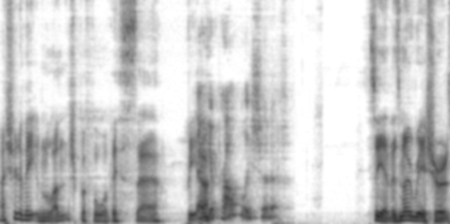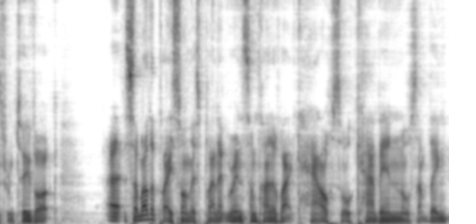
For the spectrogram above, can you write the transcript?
I should have eaten lunch before this uh, beer. Yeah, you probably should have. So yeah, there's no reassurance from Tuvok. Uh, some other place on this planet, we're in some kind of like house or cabin or something,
